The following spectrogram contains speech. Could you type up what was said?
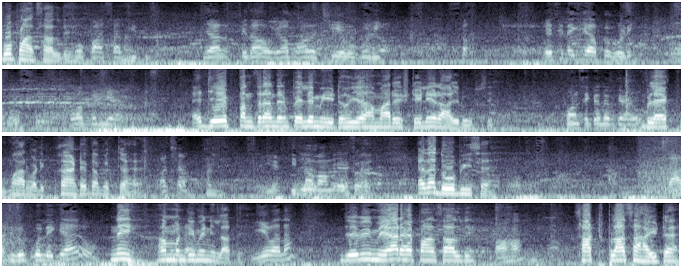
वो पाँच साल दी। वो पाँच साल की थी। यार फिदा हो गया। बहुत अच्छी है वो घोड़ी कैसी लगी आपको घोड़ी? बहुत बढ़िया है। ये पंद्रह दिन पहले मीट हुई है हमारे ऑस्ट्रेलियन राजरूप से। कौन से कलर का है वो? ब्लैक मारवाड़ी कांटे का बच्चा है। अच्छा। सही है। कितना मांग रहे हो इसका? दो बीस है। राजरूप को लेके आए हो? नहीं हम मंडी में नहीं लाते। ये वाला? ये भी मेयर है पाँच साल दी। हाँ हाँ। साठ प्लस हाइट है।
